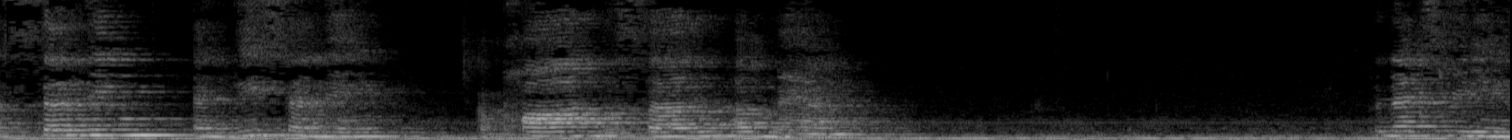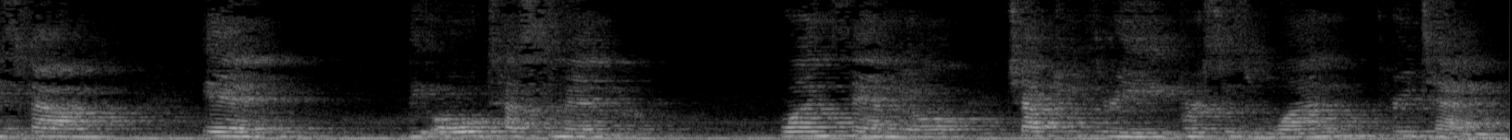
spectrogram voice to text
ascending and descending upon the Son of Man. The next reading is found in the Old Testament, 1 Samuel chapter 3, verses 1 through 10.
